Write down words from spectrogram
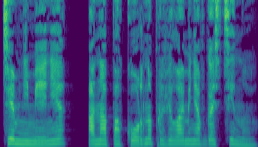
Тем не менее, она покорно провела меня в гостиную.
